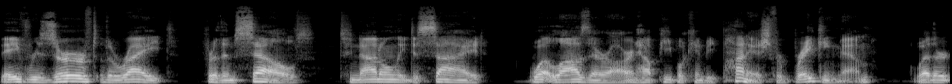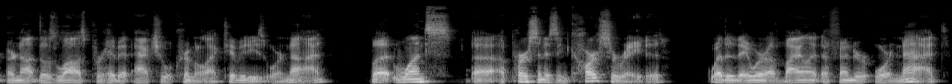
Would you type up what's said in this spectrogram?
They've reserved the right for themselves to not only decide what laws there are and how people can be punished for breaking them, whether or not those laws prohibit actual criminal activities or not. But once uh, a person is incarcerated, whether they were a violent offender or not,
